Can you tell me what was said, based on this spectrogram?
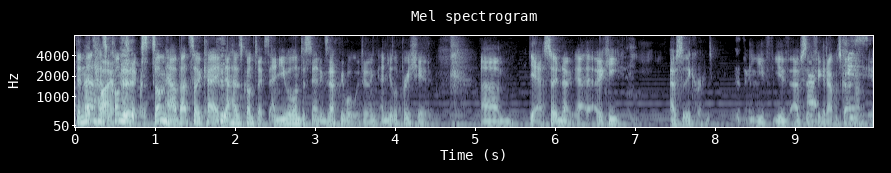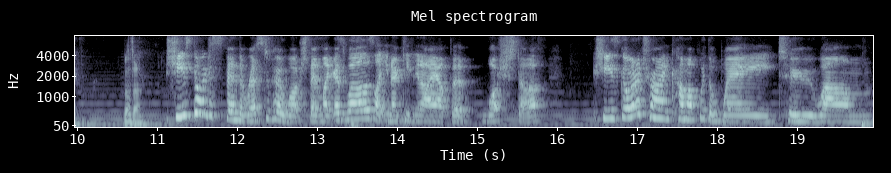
then that That's has fine. context. Somehow that's okay. That has context, and you will understand exactly what we're doing, and you'll appreciate it. Um, yeah. So no, uh, Oki, absolutely correct. You've you've absolutely figured out what's going on here. Well done. She's going to spend the rest of her watch then, like as well as like you know keeping an eye out for watch stuff. She's going to try and come up with a way to um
